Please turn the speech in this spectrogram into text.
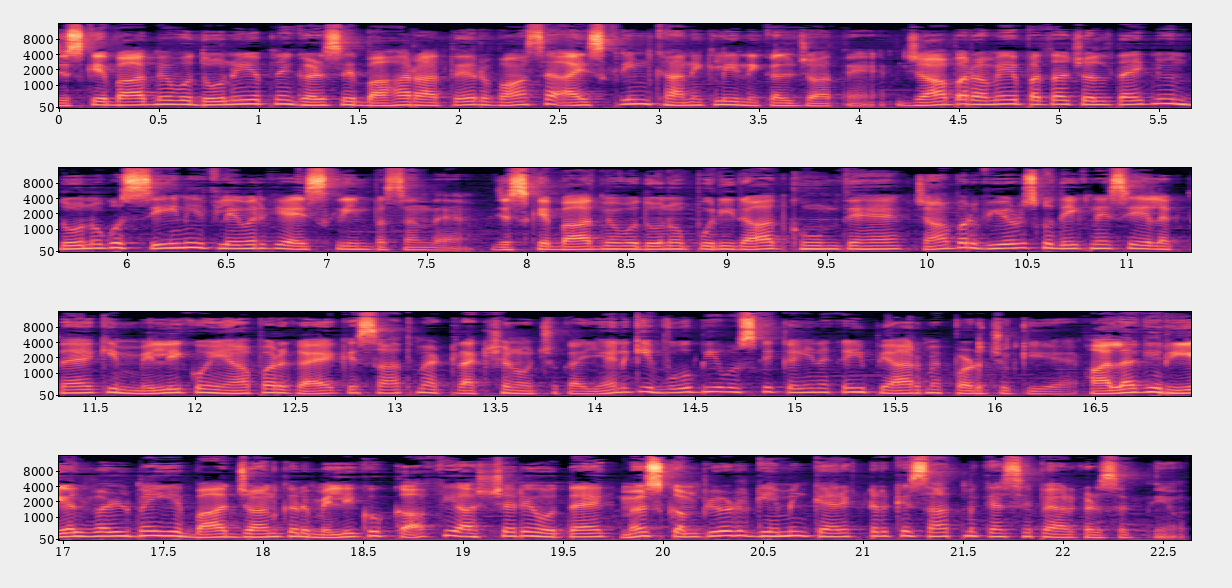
जिसके बाद में वो दोनों ही अपने घर से बाहर आते हैं और वहाँ से आइसक्रीम खाने के लिए निकल जाते हैं, जहाँ पर हमें पता चलता है कि उन दोनों को सेम ही फ्लेवर की आइसक्रीम पसंद है, जिसके बाद में वो दोनों पूरी रात घूमते हैं, जहाँ पर व्यूअर्स को देखने से ये लगता है कि मिली को यहाँ पर गाय के साथ में अट्रैक्शन हो चुका है, यानी कि वो भी उसके कहीं ना कहीं प्यार में पड़ चुकी है। हालाँकि रियल वर्ल्ड में ये बात जानकर मिली को काफ़ी आश्चर्य होता है मैं उस कंप्यूटर गेमिंग कैरेक्टर के साथ में कैसे प्यार कर सकती हूँ।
